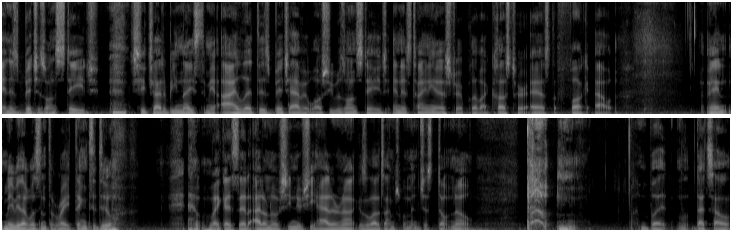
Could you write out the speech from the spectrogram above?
and this bitch is on stage. she tried to be nice to me. I let this bitch have it while she was on stage in this tiny ass strip club. I cussed her ass the fuck out. And maybe that wasn't the right thing to do. like I said, I don't know if she knew she had it or not because a lot of times women just don't know. but that's how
